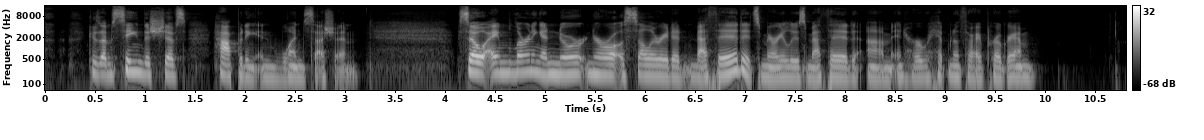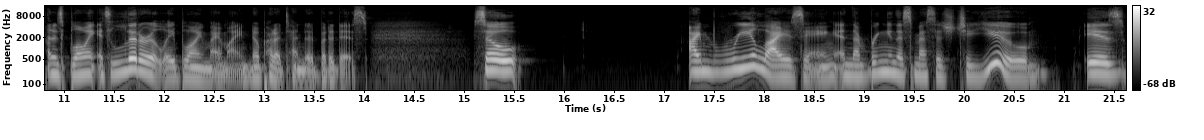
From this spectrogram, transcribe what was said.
because I'm seeing the shifts happening in one session. So I'm learning a neuro, accelerated method. It's Mary Lou's method um, in her HypnoThrive program and it's blowing, it's literally blowing my mind, no pun intended, but it is. So I'm realizing, and I'm bringing this message to you, is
